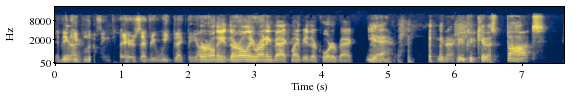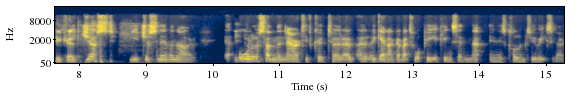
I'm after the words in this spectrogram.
if they keep know. losing players every week like they are, their only their only running back might be their quarterback. Yeah, you know who could kill us, but he could. You just you just never know. Yeah. All of a sudden, the narrative could turn. And again, I go back to what Peter King said in that in his column two weeks ago.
